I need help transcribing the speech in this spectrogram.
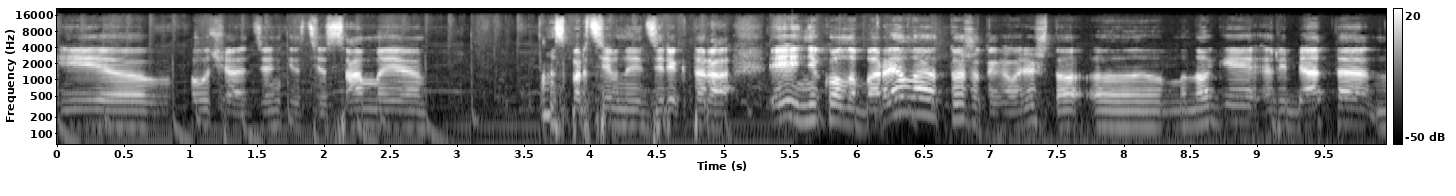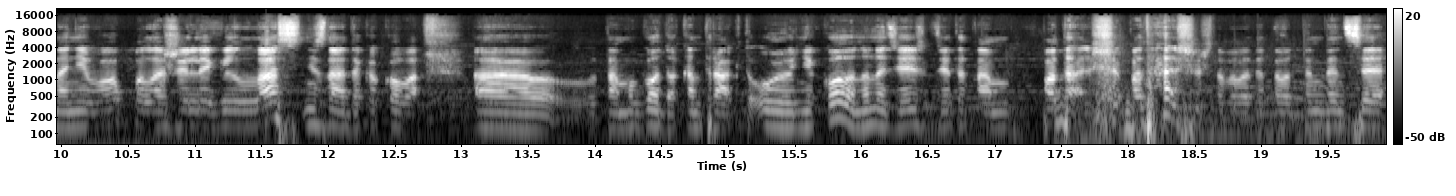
и э, получают деньги те самые спортивные директора. И Никола Барелла, тоже ты говоришь, что э, многие ребята на него положили глаз, не знаю до какого э, там года контракт у Никола, но надеюсь где-то там подальше, подальше, чтобы вот эта вот тенденция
